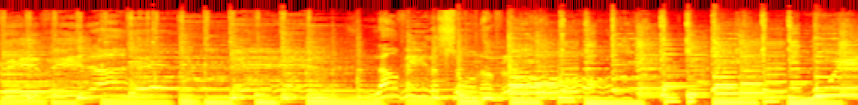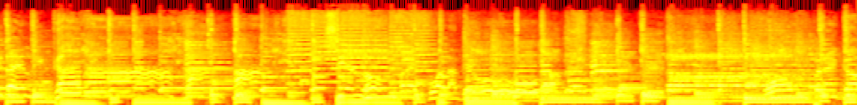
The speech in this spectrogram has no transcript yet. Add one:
vivirá en él. La vida es una flor con precaución,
